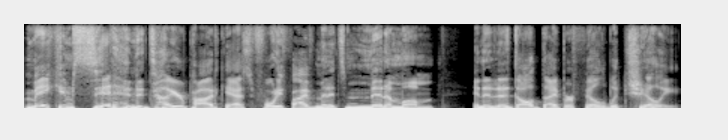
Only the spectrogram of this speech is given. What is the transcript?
Make him sit an entire podcast, 45 minutes minimum, in an adult diaper filled with chili.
